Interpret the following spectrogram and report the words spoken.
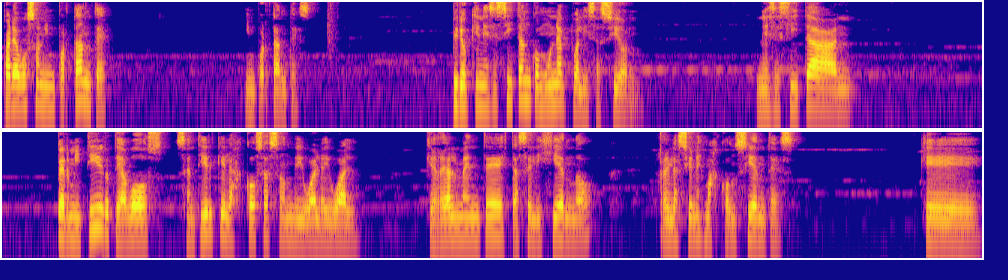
para vos son importantes, importantes, pero que necesitan como una actualización, necesitan permitirte a vos sentir que las cosas son de igual a igual, que realmente estás eligiendo relaciones más conscientes, que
